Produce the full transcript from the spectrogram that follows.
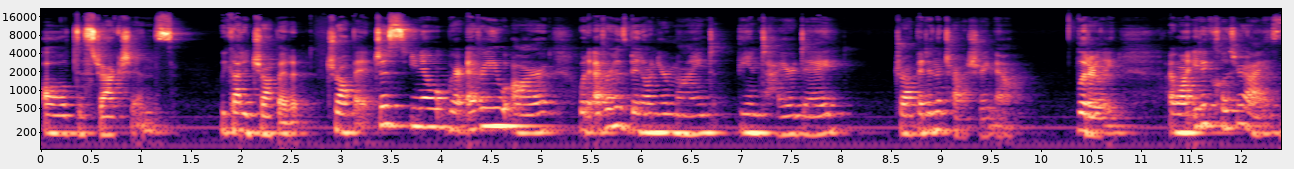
all distractions. We got to drop it, drop it. Just, you know, wherever you are, whatever has been on your mind the entire day, drop it in the trash right now. Literally. I want you to close your eyes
